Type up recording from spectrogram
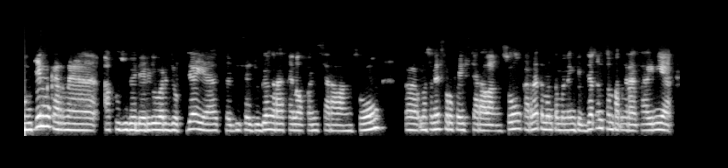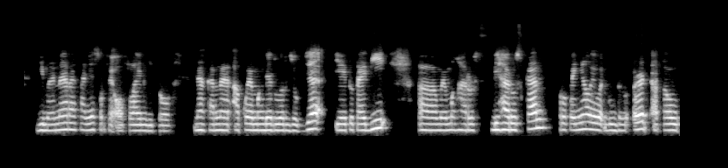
Mungkin karena aku juga dari luar Jogja ya, bisa juga ngerasain offline secara langsung. Uh, maksudnya survei secara langsung karena teman-teman yang Jogja kan sempat ngerasain ya gimana rasanya survei offline gitu. Nah, karena aku emang dari luar Jogja, yaitu tadi uh, memang harus diharuskan surveinya lewat Google Earth atau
